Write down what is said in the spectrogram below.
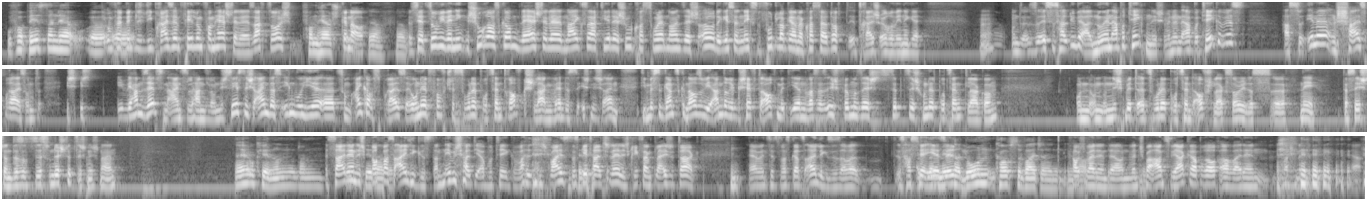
UVP ist dann der. Äh, die unverbindliche die Preisempfehlung vom Hersteller. Er sagt so, ich, Vom Hersteller. Genau. Ja, ja. Das ist jetzt so, wie wenn irgendein Schuh rauskommt, der Hersteller Nike sagt, hier, der Schuh kostet 169 Euro, du gehst in den nächsten Foodlocker und dann kostet halt doch 30 Euro weniger. Ja? Und so ist es halt überall, nur in Apotheken nicht. Wenn du in der Apotheke bist, hast du immer einen scheiß Preis. Und ich, ich, wir haben selbst einen Einzelhandel und ich sehe es nicht ein, dass irgendwo hier äh, zum Einkaufspreis 150 bis 200 Prozent draufgeschlagen werden. Das sehe ich nicht ein. Die müssen ganz genauso wie andere Geschäfte auch mit ihren, was weiß ich, 65, 70, 100 Prozent klarkommen. Und, und, und nicht mit äh, 200 Prozent Aufschlag. Sorry, das, äh, nee, das sehe ich dann, das, das unterstütze ich nicht, nein. Naja, okay, dann. dann es sei denn, ich brauche was Eiliges, dann nehme ich halt die Apotheke, weil ich weiß, das geht halt schnell, ich krieg's am gleichen Tag. Ja, wenn es jetzt was ganz Eiliges ist, aber das hast du also ja eher selten. Methadon kaufst du weiterhin. Kauf ich weiterhin da. Und wenn ich mal abends Viagra brauche, auch weiterhin ja.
